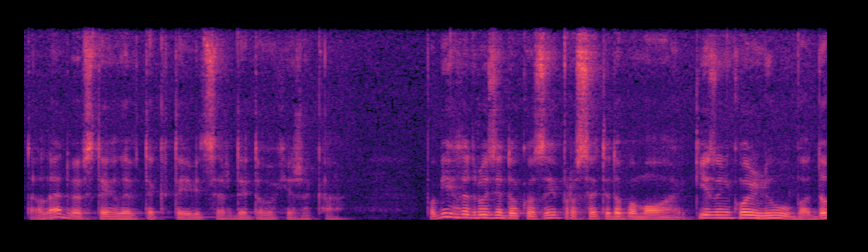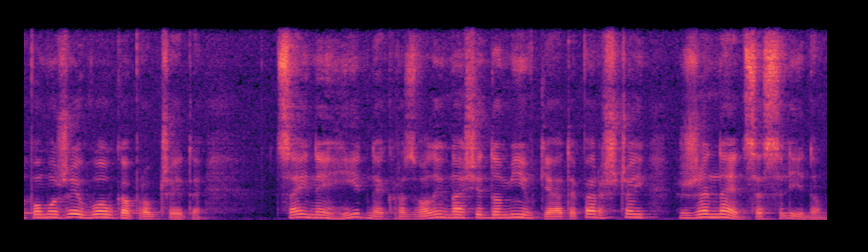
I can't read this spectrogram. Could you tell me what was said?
та ледве встигли втекти від сердитого хижака. Побігли друзі до кози просити допомоги. Кізонько Люба, допоможи вовка провчити. Цей негідник розвалив наші домівки, а тепер ще й женеться слідом.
